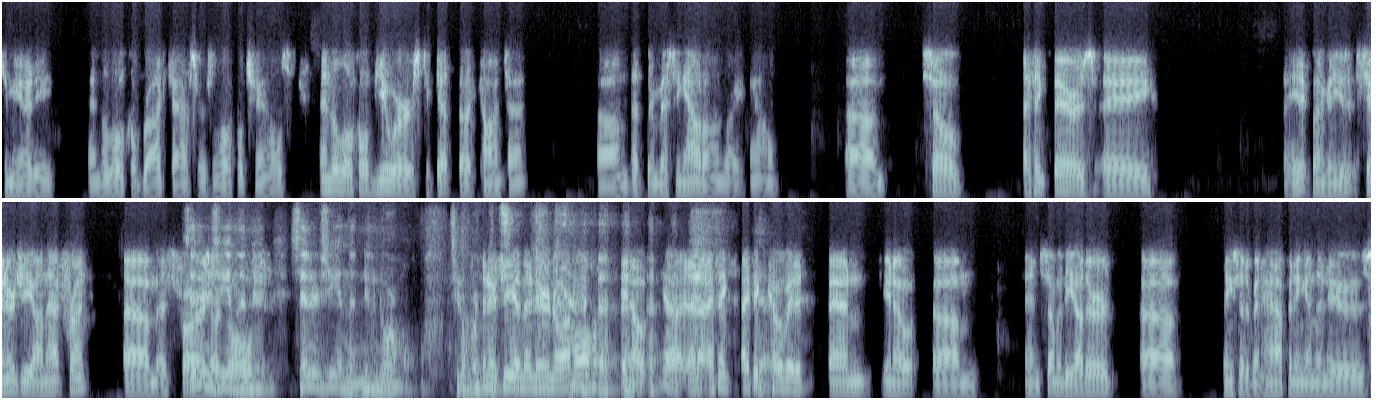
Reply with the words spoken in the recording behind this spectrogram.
community and the local broadcasters and local channels and the local viewers to get the content um, that they're missing out on right now. Um, so I think there's a, I hate it, but I'm going to use it, synergy on that front um, as far as our Synergy in the goals. new, synergy in the new normal. Two. Synergy in the new normal, you know, yeah, and I think I think Yeah. COVID and you know um, and some of the other uh, things that have been happening in the news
